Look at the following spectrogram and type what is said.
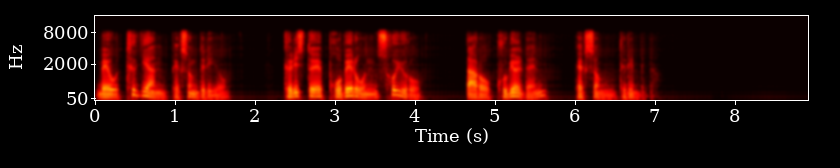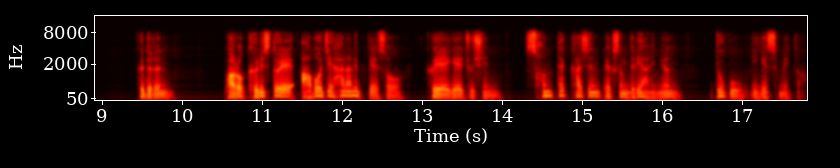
매우 특이한 백성들이요. 그리스도의 보배로운 소유로 따로 구별된 백성들입니다. 그들은 바로 그리스도의 아버지 하나님께서 그에게 주신 선택하신 백성들이 아니면 누구이겠습니까?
